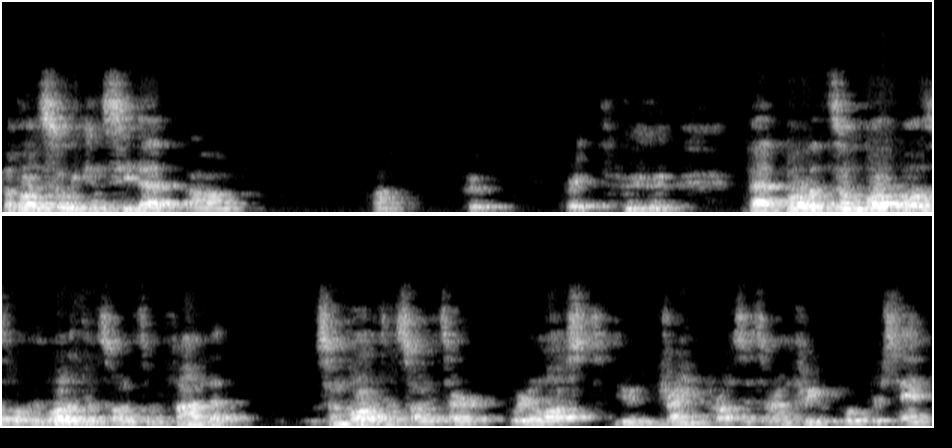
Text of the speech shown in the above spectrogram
But also we can see that, um, oh, great, that some volatiles of the volatile solids, we found that some volatile solids are were lost during the drying process, around 3 or 4%.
